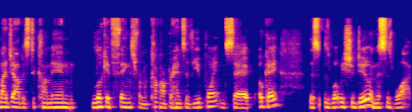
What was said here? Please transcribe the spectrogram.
My job is to come in, look at things from a comprehensive viewpoint, and say, okay, this is what we should do, and this is why.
